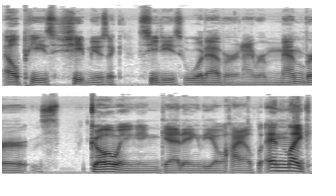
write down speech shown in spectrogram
LPs, sheet music, CDs, whatever. And I remember going and getting the Ohio and like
